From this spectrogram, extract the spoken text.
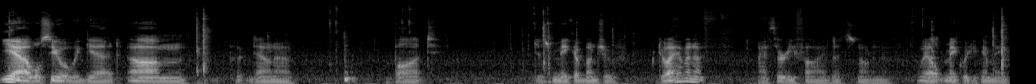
Yeah, we'll see what we get. Um, put down a bot. Just make a bunch of. Do I have enough? I have 35. That's not enough. Well, make what you can make,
